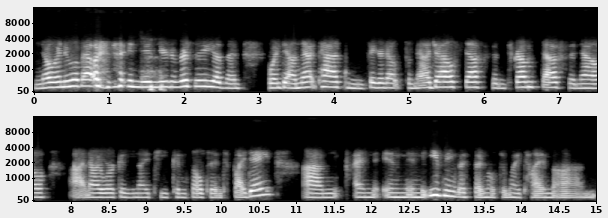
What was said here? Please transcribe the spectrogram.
no one knew about in, in university. And then went down that path and figured out some agile stuff and scrum stuff. And now, uh, now I work as an IT consultant by day. Um, and in, in the evenings, I spend most of my time um,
